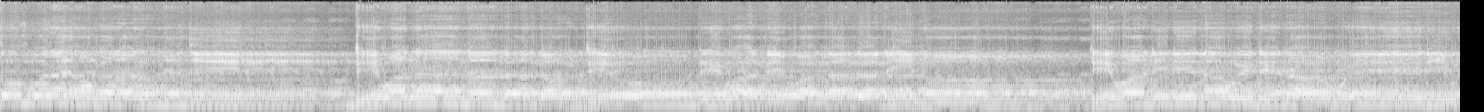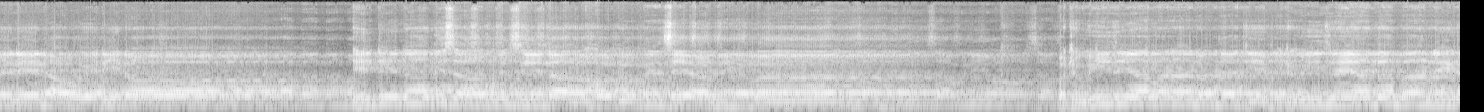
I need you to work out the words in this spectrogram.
သောဘွေနိုင်အောင်ကရတော်မြတ်ကြီးဒေဝနန္ဒနောဒေဝဒေဝဒေဝနန္ဒနိနောဒေဝတိတိ ဝီဇယမနတောသတိပထဝီဇယသဗ္ဗနေက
